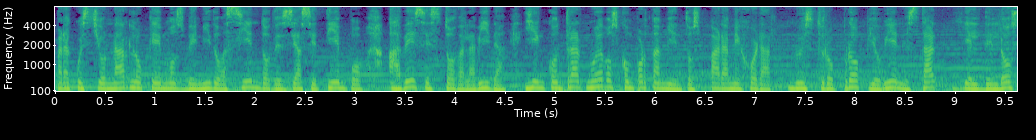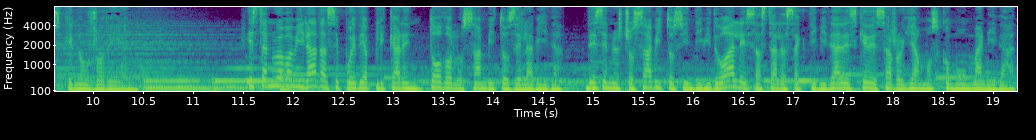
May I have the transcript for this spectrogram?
para cuestionar lo que hemos venido haciendo desde hace tiempo, a veces toda la vida, y encontrar nuevos comportamientos para mejorar nuestro propio bienestar y el de los que nos rodean. Esta nueva mirada se puede aplicar en todos los ámbitos de la vida, desde nuestros hábitos individuales hasta las actividades que desarrollamos como humanidad.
